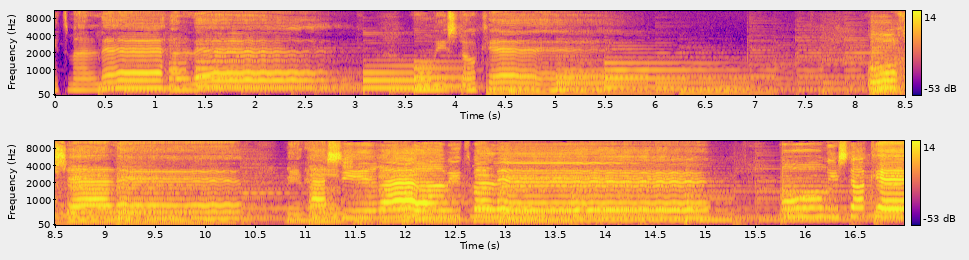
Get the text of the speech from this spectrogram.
מתמלא הלב ומשתוקק. וכשהלב מן השירה מתמלא ומשתוקק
